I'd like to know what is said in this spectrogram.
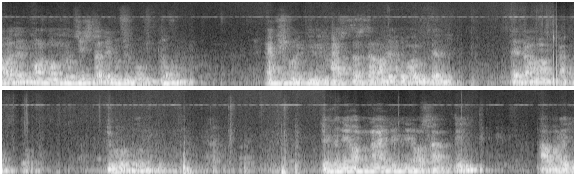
আমাদের কর্ম প্রচেষ্টা যেগুলি মুগ্ধ একসময় তিনি হাসতে হাসতে আমাদেরকে বলতেন, এটা আমার যুবদল। যেখানে অন্যায়, যেখানে অশান্তি, আমরা এই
